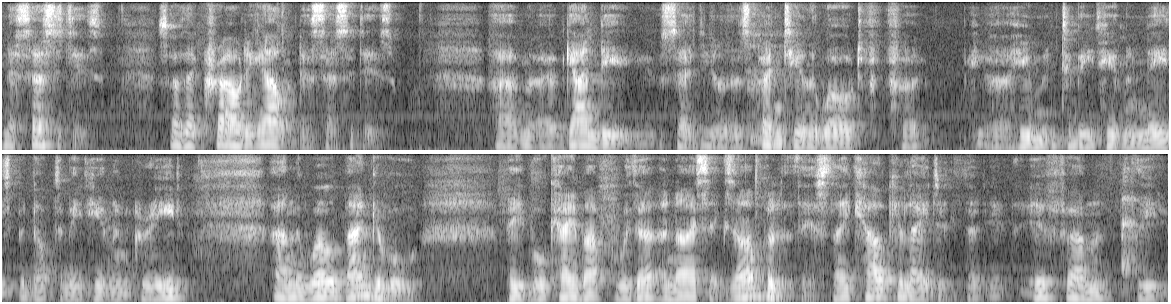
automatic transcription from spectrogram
necessities. So they're crowding out necessities. Um, uh, Gandhi said, you know, there's plenty in the world for uh, human to meet human needs, but not to meet human greed. And the World Bankable people came up with a, a nice example of this. They calculated that if um, the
